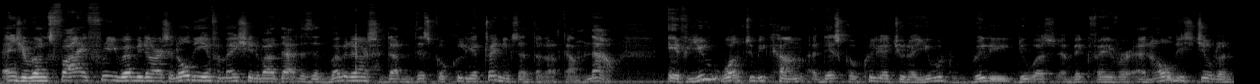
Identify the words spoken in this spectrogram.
and she runs five free webinars. And all the information about that is at webinars.dyscalculiatrainingcenter.com. Now, if you want to become a dyscalculia tutor, you would really do us a big favor. And all these children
